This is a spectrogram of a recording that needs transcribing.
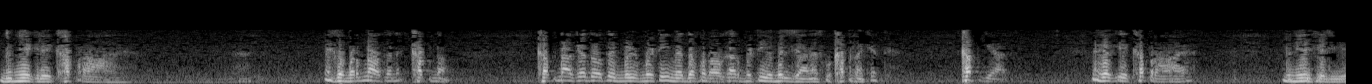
دنیا کے لیے کھپ رہا ہے۔ ایک تو مرنا ہوتا ہے نا، کھپنا۔ کھپنا کہتے ہوتے مٹی میں دفن ہو کر مٹی میں مل جانا، اس کو کھپنا کہتے ہیں۔ کھپ گیا۔ کہ کھپ رہا ہے دنیا کے لیے۔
